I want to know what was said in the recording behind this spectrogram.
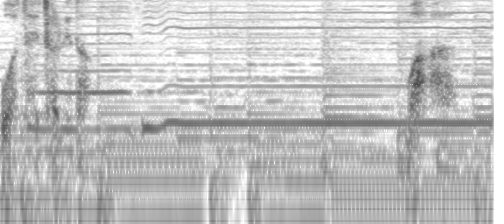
我在这里等你。晚。安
